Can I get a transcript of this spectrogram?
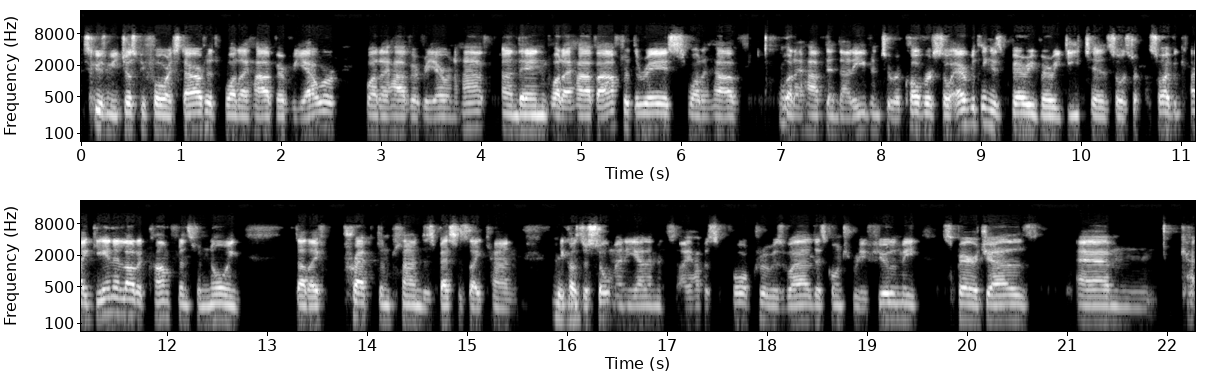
excuse me, just before I started, what I have every hour, what I have every hour and a half, and then what I have after the race, what I have, what I have then that evening to recover. So everything is very, very detailed. So, so I've, I gain a lot of confidence from knowing that I've prepped and planned as best as I can because mm-hmm. there's so many elements. I have a support crew as well that's going to refuel me, spare gels, um, ca-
